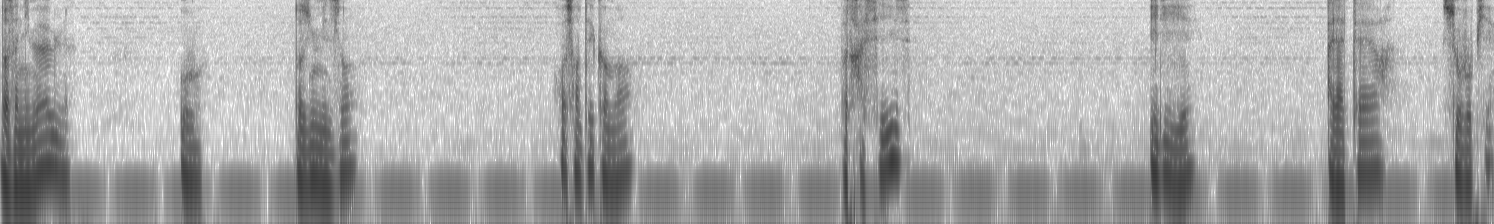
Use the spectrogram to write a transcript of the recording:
dans un immeuble ou dans une maison, ressentez comment votre assise est liée à la terre sous vos pieds.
